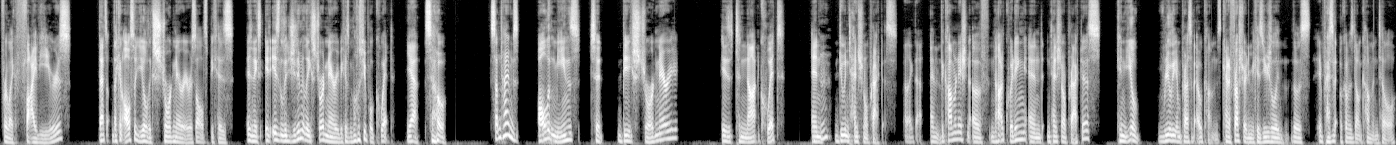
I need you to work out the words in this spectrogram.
for like five years, that's that can also yield extraordinary results because it is it is legitimately extraordinary because most people quit. Yeah. So sometimes all it means to be extraordinary is to not quit and mm-hmm. do intentional practice. I like that. And the combination of not quitting and intentional practice can yield really impressive outcomes. Kind of frustrating because usually those impressive outcomes don't come until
